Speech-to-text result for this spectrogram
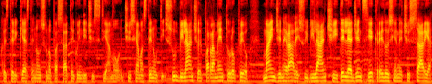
queste richieste non sono passate, quindi ci, stiamo, ci siamo astenuti. Sul bilancio del Parlamento europeo, ma in generale sui bilanci delle agenzie, credo sia necessaria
